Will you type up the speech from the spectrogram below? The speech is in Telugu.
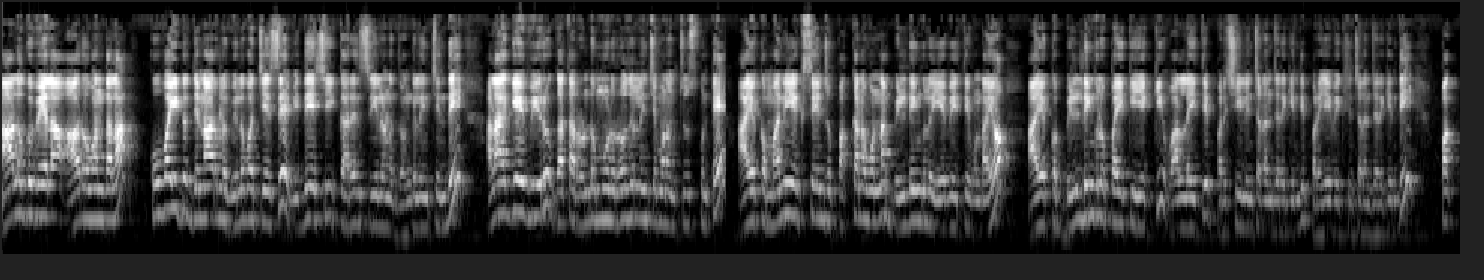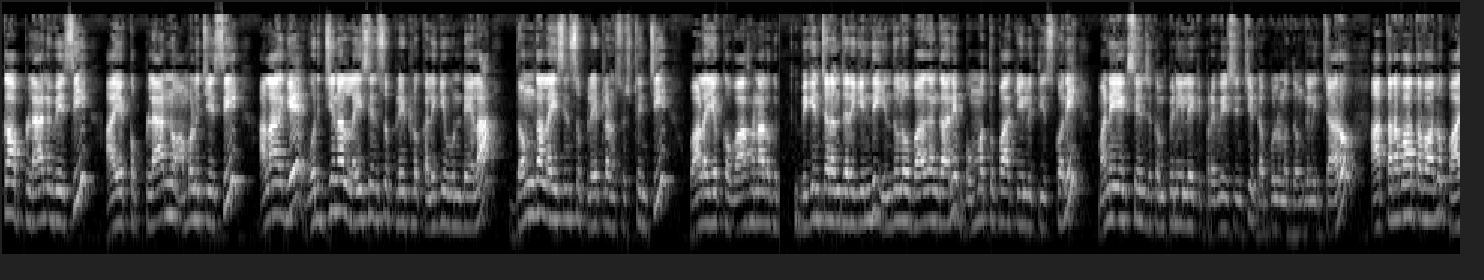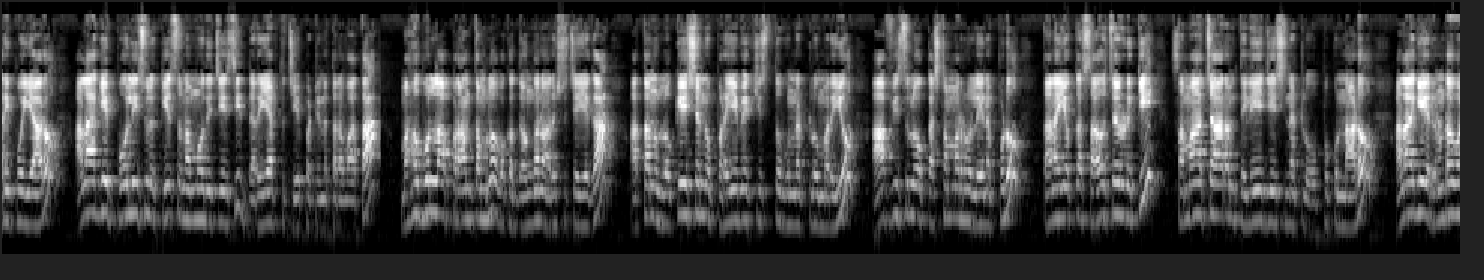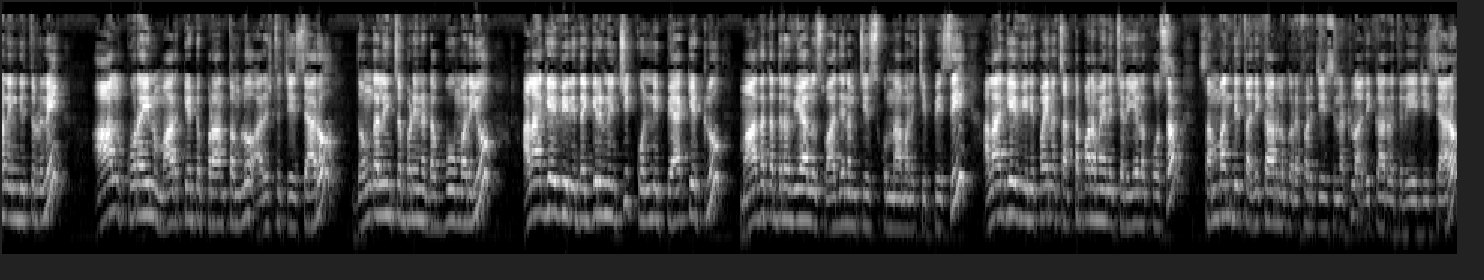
నాలుగు వేల ఆరు వందల కువైట్ దినారులు విలువ చేసే విదేశీ కరెన్సీలను దొంగిలించింది. అలాగే వీరు గత రెండు మూడు రోజుల నుంచి మనం చూసుకుంటే ఆ యొక్క మనీ ఎక్స్చేంజ్ పక్కన ఉన్న బిల్డింగులు ఏవైతే ఉన్నాయో ఆ యొక్క బిల్డింగులు పైకి ఎక్కి వాళ్ళైతే పరిశీలించడం జరిగింది పర్యవేక్షించడం జరిగింది. పక్కా ప్లాన్ వేసి ఆ యొక్క ప్లాన్ను అమలు చేసి అలాగే ఒరిజినల్ లైసెన్స్ ప్లేట్లు కలిగి ఉండేలా దొంగ లైసెన్స్ ప్లేట్లను సృష్టించి వాళ్ళ యొక్క వాహనాలకు బిగించడం జరిగింది. ఇందులో భాగంగానే బొమ్మ తుపాకీలు తీసుకొని మనీ ఎక్స్చేంజ్ కంపెనీలోకి ప్రవేశించి డబ్బులను దొంగిలించారు. ఆ తర్వాత వాళ్ళు పారిపోయారు. అలాగే పోలీసులు కేసు నమోదు చేసి దర్యాప్తు చేపట్టిన తర్వాత మహబుల్లా ప్రాంతంలో ఒక దొంగను అరెస్టు చేయగా అతను లొకేషన్ను పర్యవేక్షిస్తూ ఉన్నట్లు మరియు ఆఫీసులో కస్టమర్లు లేనప్పుడు తన యొక్క సహచరుడికి సమాచారం తెలియజేసినట్లు ఒప్పుకున్నాడు. అలాగే రెండవ నిందితుడిని ఆల్ కురైన్ మార్కెట్ ప్రాంతంలో అరెస్టు చేశారు. దొంగలించబడిన డబ్బు మరియు అలాగే వీరి దగ్గర నుంచి కొన్ని ప్యాకెట్లు మాదక ద్రవ్యాలు స్వాధీనం చేసుకున్నామని చెప్పేసి అలాగే వీరిపైన చట్టపరమైన చర్యల కోసం సంబంధిత అధికారులకు రెఫర్ చేసినట్లు అధికారులు తెలియజేశారు.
